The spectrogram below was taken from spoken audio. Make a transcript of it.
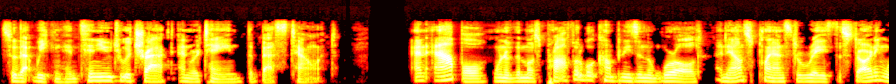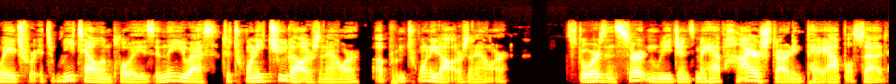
so that we can continue to attract and retain the best talent. And Apple, one of the most profitable companies in the world, announced plans to raise the starting wage for its retail employees in the US to $22 an hour, up from $20 an hour. Stores in certain regions may have higher starting pay, Apple said.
